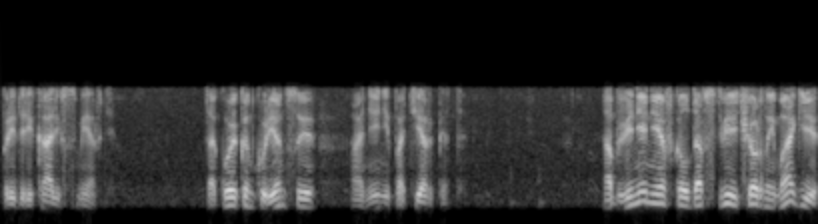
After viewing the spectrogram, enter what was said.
предрекали смерть. Такой конкуренции они не потерпят. Обвинение в колдовстве и черной магии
